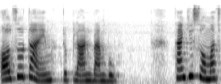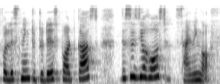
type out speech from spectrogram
also time to plant bamboo. Thank you so much for listening to today's podcast. This is your host signing off.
